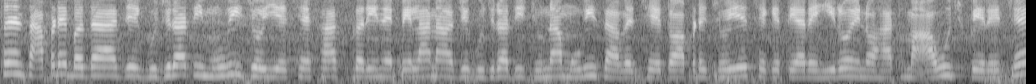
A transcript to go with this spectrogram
ફ્રેન્ડ્સ આપણે બધા જે ગુજરાતી મૂવી જોઈએ છે, ખાસ કરીને પહેલાંના જે ગુજરાતી જૂના મૂવીઝ આવે છે, તો આપણે જોઈએ છે કે ત્યારે હિરોઈનો હાથમાં આવું જ પહેરે છે.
